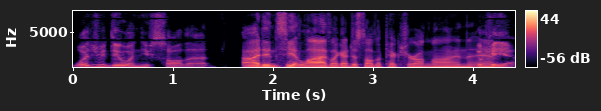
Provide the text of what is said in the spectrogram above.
What did you do when you saw that? I didn't see it live. Like I just saw the picture online. Okay, and yeah.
